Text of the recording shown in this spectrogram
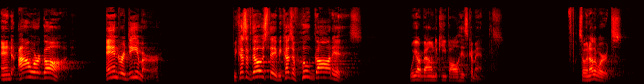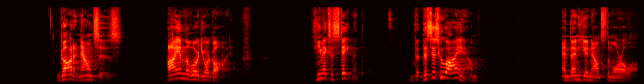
and our God and Redeemer, because of those things, because of who God is, we are bound to keep all his commandments. So, in other words, God announces, I am the Lord your God. He makes a statement this is who I am, and then he announced the moral law,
